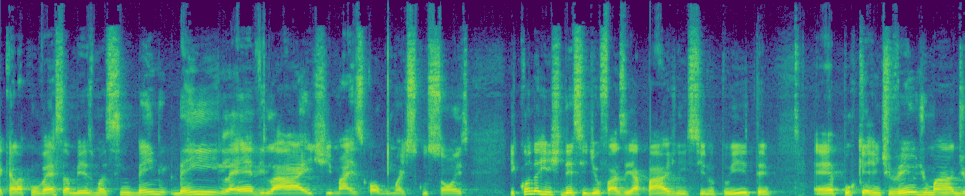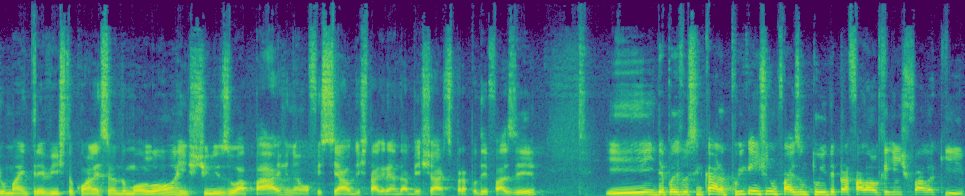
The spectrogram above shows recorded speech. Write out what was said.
Aquela conversa mesmo assim, bem, bem leve, light, mas com algumas discussões. E quando a gente decidiu fazer a página em si no Twitter, é porque a gente veio de uma, de uma entrevista com o Alessandro Molon, a gente utilizou a página oficial do Instagram da Becharts para poder fazer. E depois falou assim, cara, por que a gente não faz um Twitter para falar o que a gente fala aqui?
